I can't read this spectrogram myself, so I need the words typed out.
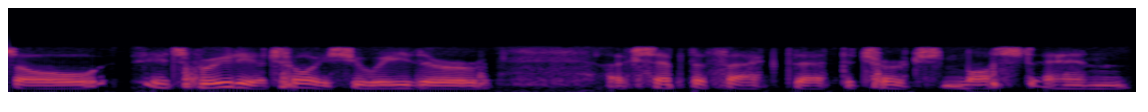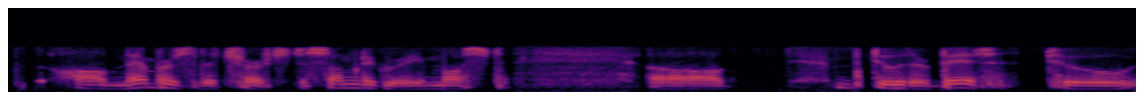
So it's really a choice. You either accept the fact that the church must, and all members of the church to some degree, must uh, do their bit to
